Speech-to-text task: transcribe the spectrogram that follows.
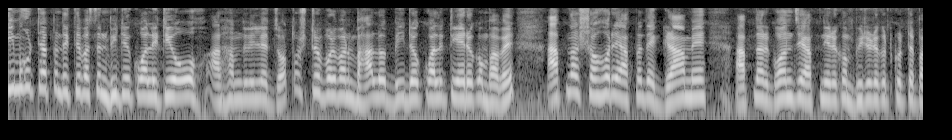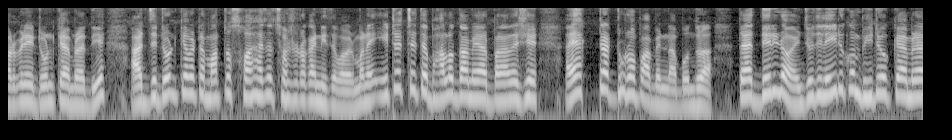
এই মুহূর্তে আপনি দেখতে পাচ্ছেন ভিডিও কোয়ালিটি ও আলহামদুলিল্লাহ যথেষ্ট পরিমাণ ভালো ভিডিও কোয়ালিটি এরকমভাবে আপনার শহরে, আপনাদের গ্রামে, আপনার গঞ্জে আপনি এরকম ভিডিও রেকর্ড করতে পারবেন এই ড্রোন ক্যামেরা দিয়ে। আর যে ড্রোন ক্যামেরাটা মাত্র ছয় হাজার ছশো টাকায় নিতে পারবেন। মানে এটার চাইতে ভালো দামে আর বাংলাদেশে একটা ড্রোনও পাবেন না বন্ধুরা। তাই দেরি নয়, যদি এইরকম ভিডিও ক্যামেরা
